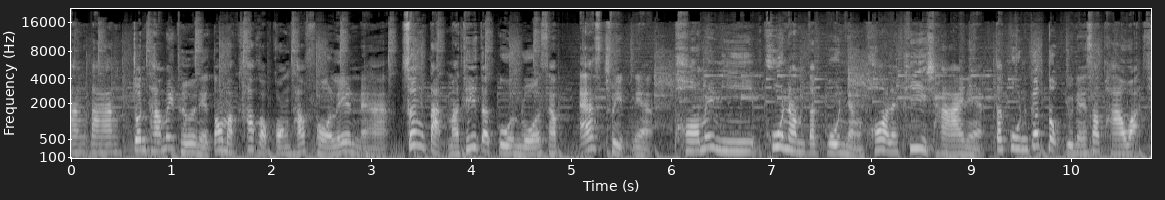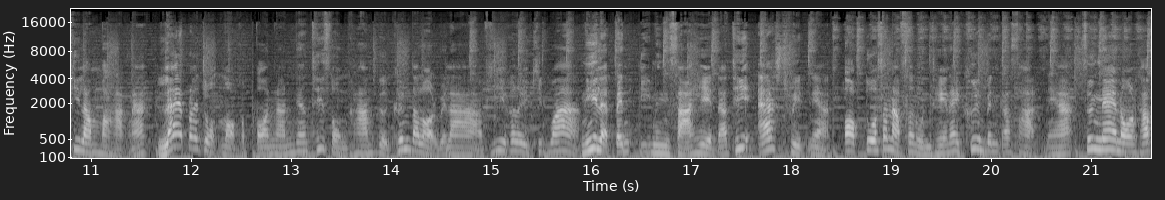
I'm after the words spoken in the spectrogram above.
ต่างๆ จนทำให้เธอเนี่ยต้องมาเข้ากับกองทัพฟอร์เรนนะฮะ ซึ่งตัดมาที่ตระกูลโรสครับแอสทริดเนี่ยพอไม่มีผู้นำตระกูลอย่างพ่อและพี่ชายเนี่ยตระกูลก็ตกอยู่ในสภาวะที่ลำบากนะ และประจวบเหมาะกับตอนนั้นที่สงครามเกิดขึ้นตลอดเวลา พี่ก็เลยคิดว่านี่แหละเป็นอีกหนึ่งสาเหตุนะที่แอสทริดเนี่ยออกตัวสนับสนุนเทนให้ขึ้นเป็นกษัตริย์นะฮะซึ่งแน่นอนครับ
